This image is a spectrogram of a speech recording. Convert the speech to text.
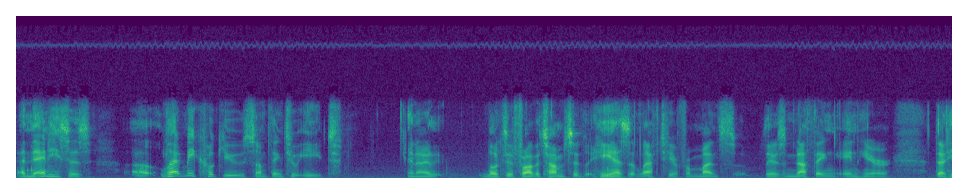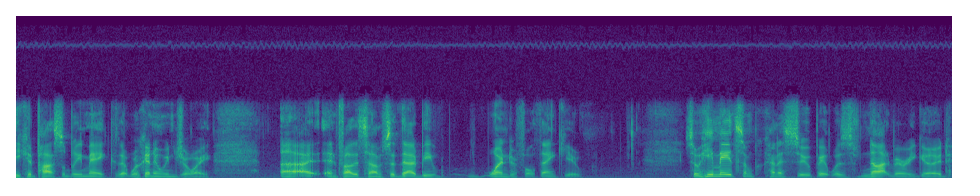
And then he says, uh, "Let me cook you something to eat." And I looked at Father Tom and said, "He hasn't left here for months. There's nothing in here that he could possibly make that we're going to enjoy." Uh, and Father Tom said, "That'd be wonderful. Thank you." So he made some kind of soup. It was not very good,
